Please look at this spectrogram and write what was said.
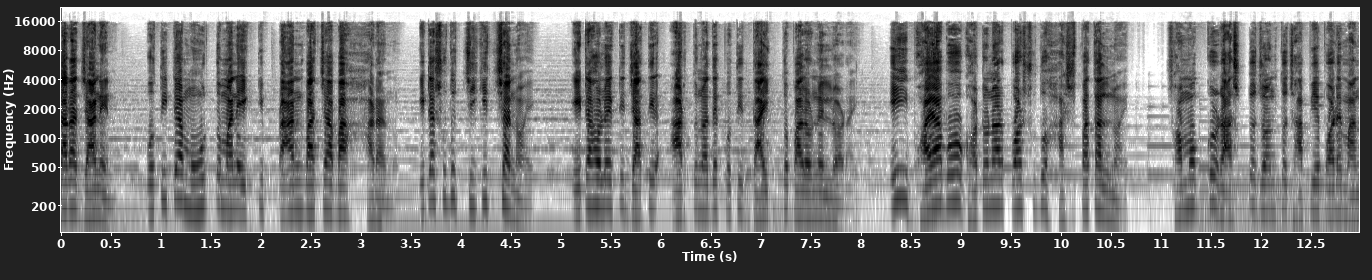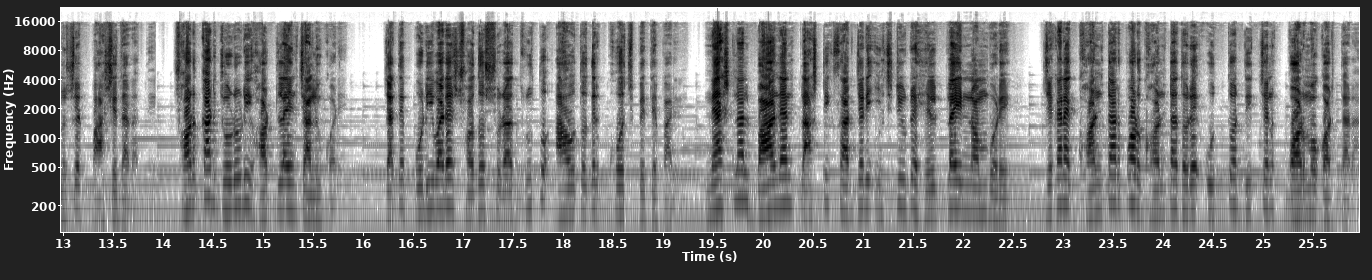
তারা জানেন, প্রতিটা মুহূর্ত মানে একটি প্রাণ বাঁচা বা হারানো। এটা শুধু চিকিৎসা নয়, এটা হলো একটি জাতির আর্তনাদের প্রতি দায়িত্ব পালনের লড়াই। এই ভয়াবহ ঘটনার পর শুধু হাসপাতাল নয়, সমগ্র রাষ্ট্রযন্ত্র ঝাঁপিয়ে পড়ে মানুষের পাশে দাঁড়াতে। সরকার জরুরি হটলাইন চালু করে, যাতে পরিবারের সদস্যরা দ্রুত আহতদের খোঁজ পেতে পারেন। National burn and plastic surgery ইনস্টিটিউটের হেল্পলাইন নম্বরে যেখানে ঘণ্টার পর ঘণ্টা ধরে উত্তর দিচ্ছেন কর্মকর্তারা।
